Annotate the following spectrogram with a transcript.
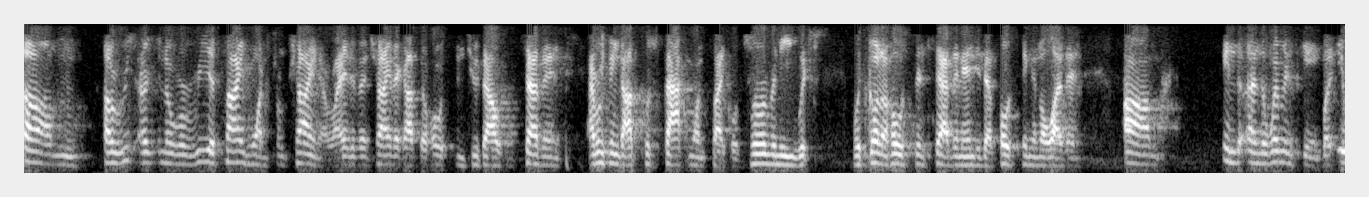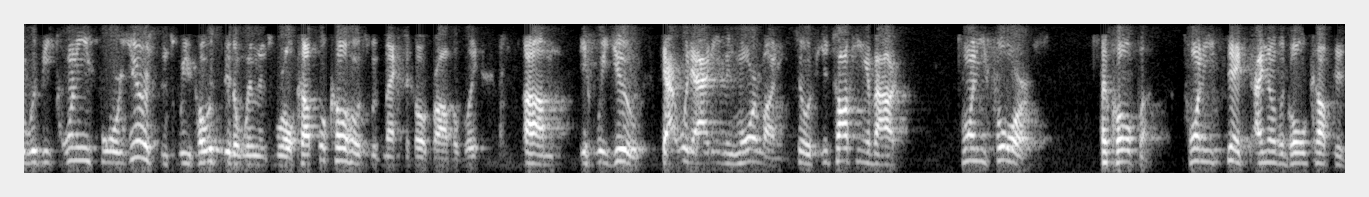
um, a, re, a you know a reassigned one from China, right? And then China got the host in 2007. Everything got pushed back one cycle. Germany, which was going to host in seven, ended up hosting in 11. Um, in the, in the women's game, but it would be 24 years since we've hosted a women's World Cup. We'll co-host with Mexico probably. Um, if we do, that would add even more money. So if you're talking about 24, a Copa, 26, I know the Gold Cup is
